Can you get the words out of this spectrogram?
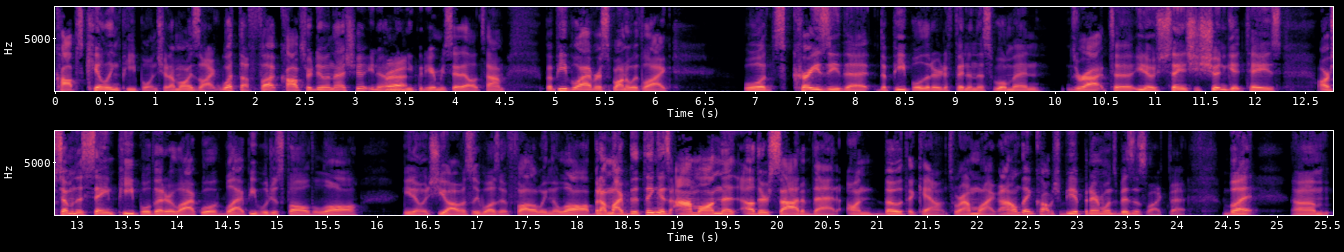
cops killing people and shit. I'm always like, what the fuck? Cops are doing that shit. You know, I mean, you could hear me say that all the time, but people have responded with like. Well, it's crazy that the people that are defending this woman's right to, you know, saying she shouldn't get tased are some of the same people that are like, well, if black people just follow the law, you know, and she obviously wasn't following the law. But I'm like, the thing is, I'm on the other side of that on both accounts where I'm like, I don't think cops should be up in everyone's business like that. But um,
